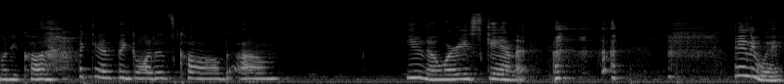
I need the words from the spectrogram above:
what do you call it? I can't think of what it's called. Um, you know where you scan it. anyway,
